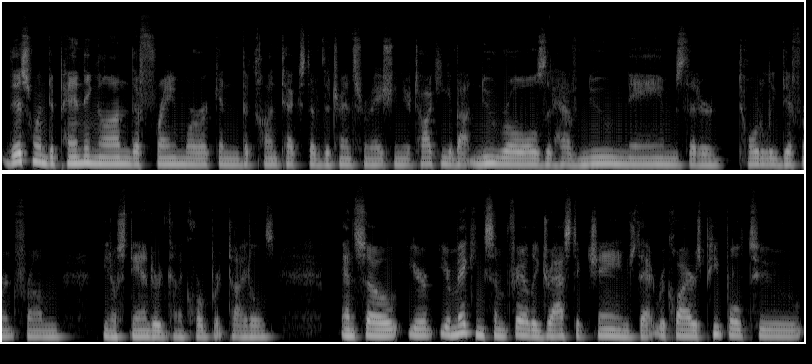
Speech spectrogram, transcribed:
this one, depending on the framework and the context of the transformation, you're talking about new roles that have new names that are totally different from you know standard kind of corporate titles. And so you're you're making some fairly drastic change that requires people to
